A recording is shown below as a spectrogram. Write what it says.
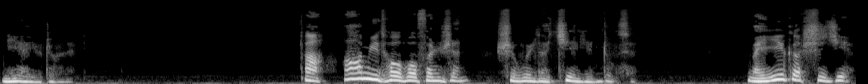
你也有这个能力。啊！阿弥陀佛分身是为了戒引众生，每一个世界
